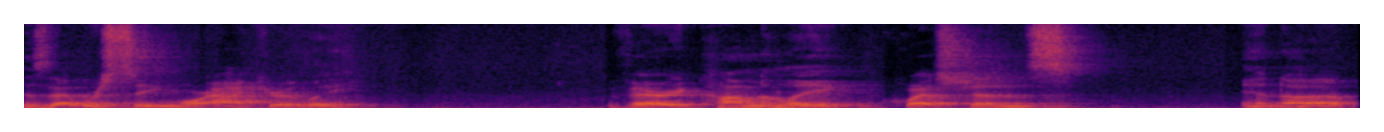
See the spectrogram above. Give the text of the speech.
is that we're seeing more accurately. Very commonly, questions in a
